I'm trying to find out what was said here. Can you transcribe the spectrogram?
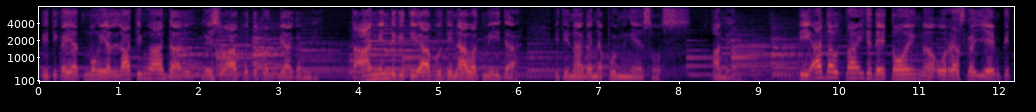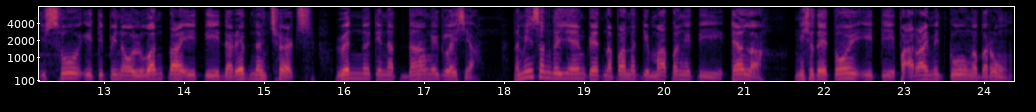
iti kayat mong yalati nga adal nga iso apo ti pagbiagam mi. Taamin dagiti apo dinawat miida, itinagan na po mi Yesus. Amen. Ti adult na iti daytoy nga oras gayem kit iso iti pinauluan ta iti the Remnant Church wenno tinatdang iglesia. Naminsan gayem kahit napanak matang iti tela iso daytoy iti paaramid ko nga barong.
